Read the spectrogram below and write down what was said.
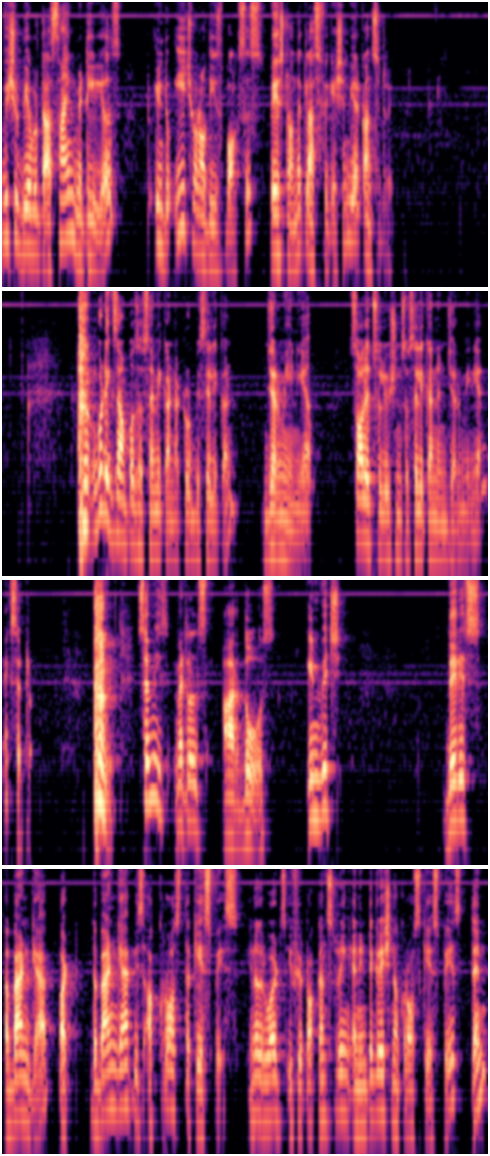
we should be able to assign materials into each one of these boxes based on the classification we are considering. Good examples of semiconductor would be silicon, germanium, solid solutions of silicon and germanium etc. Semi metals are those in which there is a band gap, but the band gap is across the k space. In other words, if you are considering an integration across k space, then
